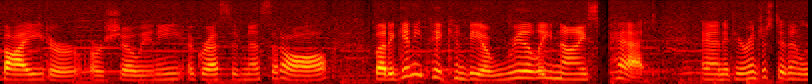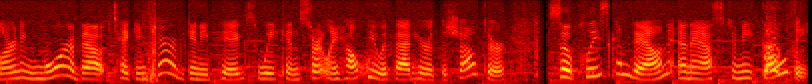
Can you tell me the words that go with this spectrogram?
bite or, or show any aggressiveness at all. But a guinea pig can be a really nice pet. And if you're interested in learning more about taking care of guinea pigs, we can certainly help you with that here at the shelter. So please come down and ask to meet Goldie.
